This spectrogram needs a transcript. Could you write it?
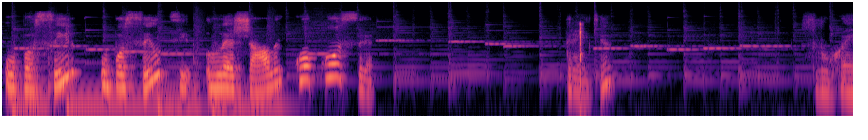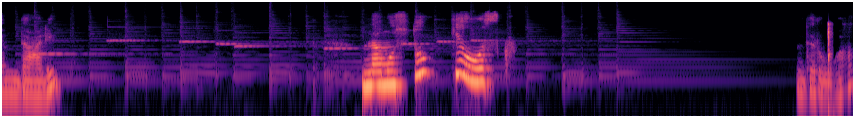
У, посиль, у посилці лежали кокоси. Третя. Слухаємо далі. На мосту кіоск. Друга.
